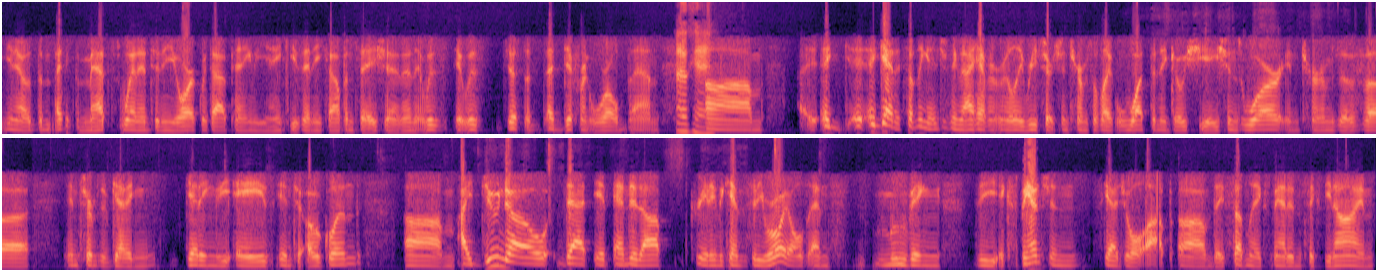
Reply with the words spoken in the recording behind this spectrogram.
you know, the, I think the Mets went into New York without paying the Yankees any compensation, and it was it was just a, a different world then. Okay. Um, again, it's something interesting that I haven't really researched in terms of like what the negotiations were in terms of uh, in terms of getting getting the A's into Oakland. Um, I do know that it ended up creating the Kansas City Royals and moving the expansion schedule up. Um, they suddenly expanded in '69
